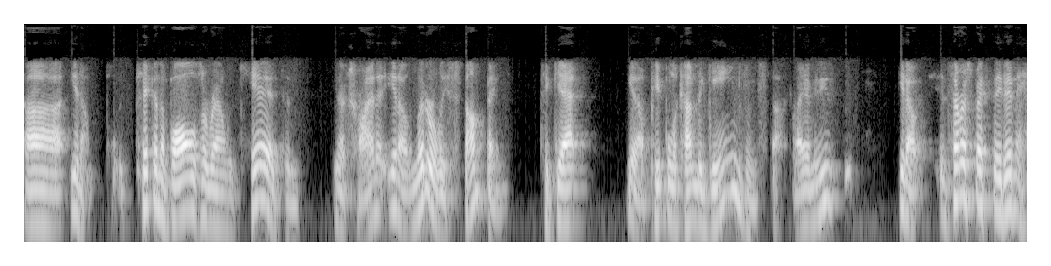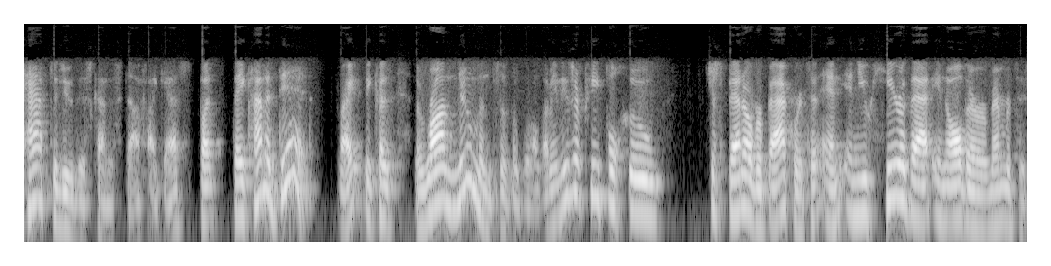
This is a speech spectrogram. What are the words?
uh, you know, kicking the balls around with kids and you know trying to you know literally stumping to get you know people to come to games and stuff. Right? I mean, these, you know, in some respects they didn't have to do this kind of stuff, I guess, but they kind of did, right? Because the Ron Newmans of the world. I mean, these are people who just bent over backwards, and and, and you hear that in all their remembrances,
